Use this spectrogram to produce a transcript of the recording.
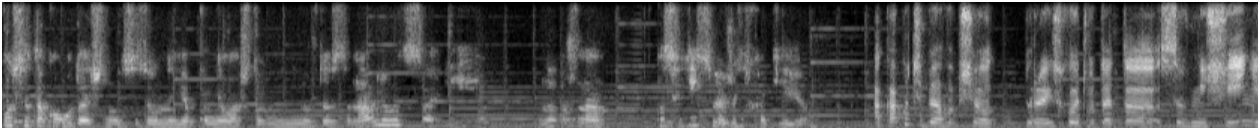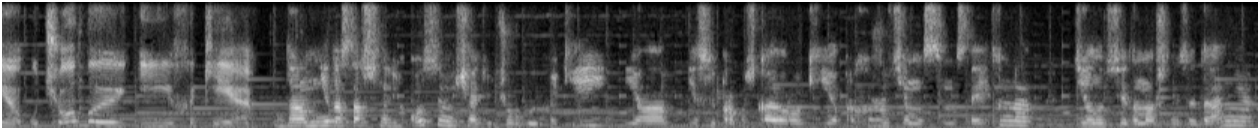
После такого удачного сезона я поняла, что мне не нужно останавливаться и нужно посвятить свою жизнь хоккею. А как у тебя вообще происходит вот это совмещение учебы и хоккея? Да, мне достаточно легко совмещать учебу и хоккей. Я, если пропускаю уроки, я прохожу темы самостоятельно, делаю все домашние задания.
